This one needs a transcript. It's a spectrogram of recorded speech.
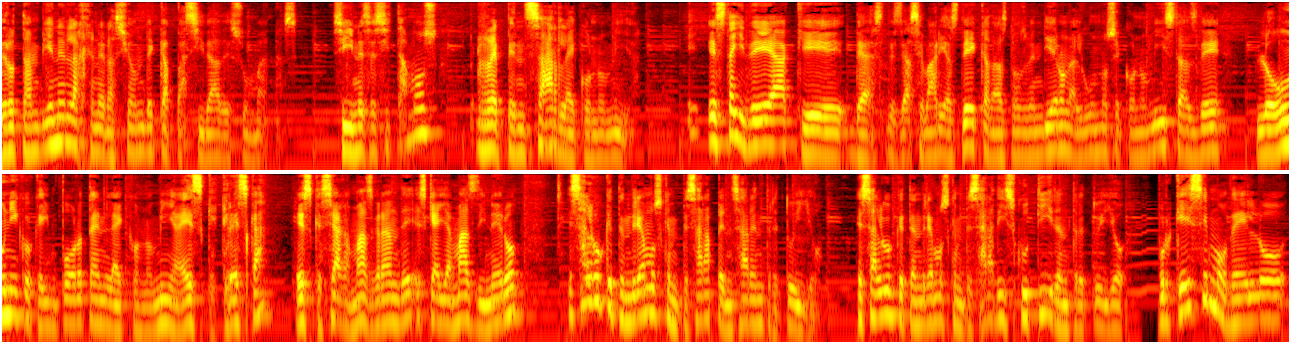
pero también en la generación de capacidades humanas. Si necesitamos repensar la economía. Esta idea que desde hace varias décadas nos vendieron algunos economistas de lo único que importa en la economía es que crezca, es que se haga más grande, es que haya más dinero, es algo que tendríamos que empezar a pensar entre tú y yo. Es algo que tendríamos que empezar a discutir entre tú y yo. Porque ese modelo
